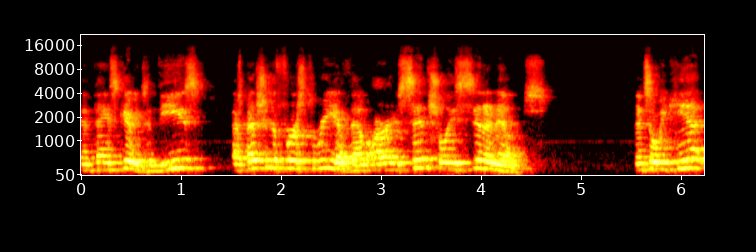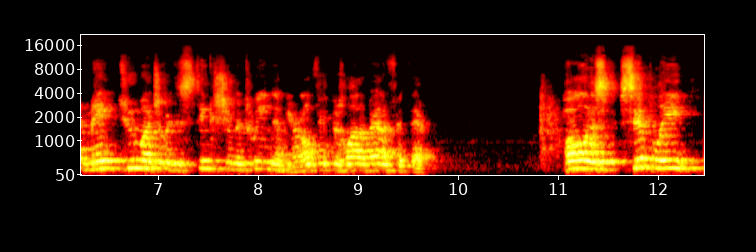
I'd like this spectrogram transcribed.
and thanksgivings. And these, especially the first three of them, are essentially synonyms. And so we can't make too much of a distinction between them here. I don't think there's a lot of benefit there. Paul is simply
